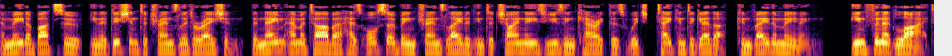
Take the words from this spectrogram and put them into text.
Amida Butsu. In addition to transliteration, the name Amitabha has also been translated into Chinese using characters which, taken together, convey the meaning, infinite light.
